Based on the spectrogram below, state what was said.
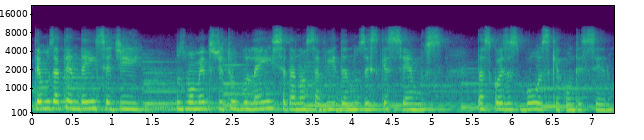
temos a tendência de, nos momentos de turbulência da nossa vida, nos esquecemos das coisas boas que aconteceram,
